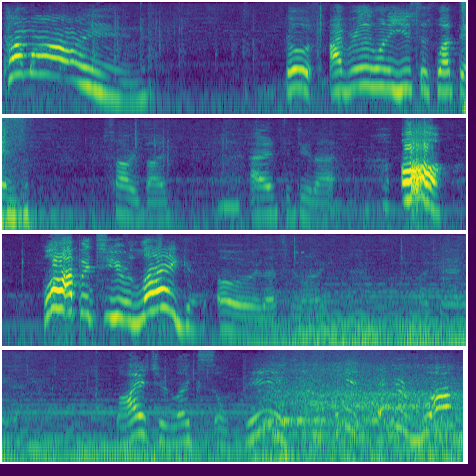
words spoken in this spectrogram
Come on! Dude, I really want to use this weapon. Sorry, bud. I had to do that. Oh! What happened to your leg? Oh, that's your leg. Okay. Why is your leg so big? And your rock.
